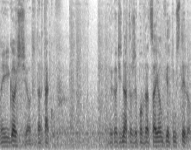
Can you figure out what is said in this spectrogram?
No i gości od tartaków. Wychodzi na to, że powracają w wielkim stylu.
